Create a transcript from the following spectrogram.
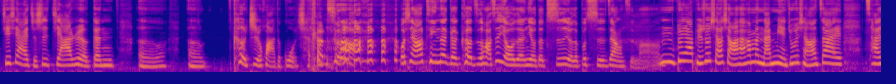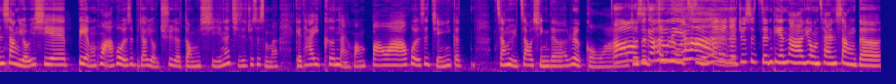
接下来只是加热跟呃嗯。呃克制化的过程，克制化。我想要听那个克制化，是有人有的吃，有的不吃这样子吗？嗯，对啊，比如说小小孩，他们难免就会想要在餐上有一些变化，或者是比较有趣的东西。那其实就是什么，给他一颗奶黄包啊，或者是剪一个章鱼造型的热狗啊，哦、就是诸如此类的，就是增添他用餐上的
